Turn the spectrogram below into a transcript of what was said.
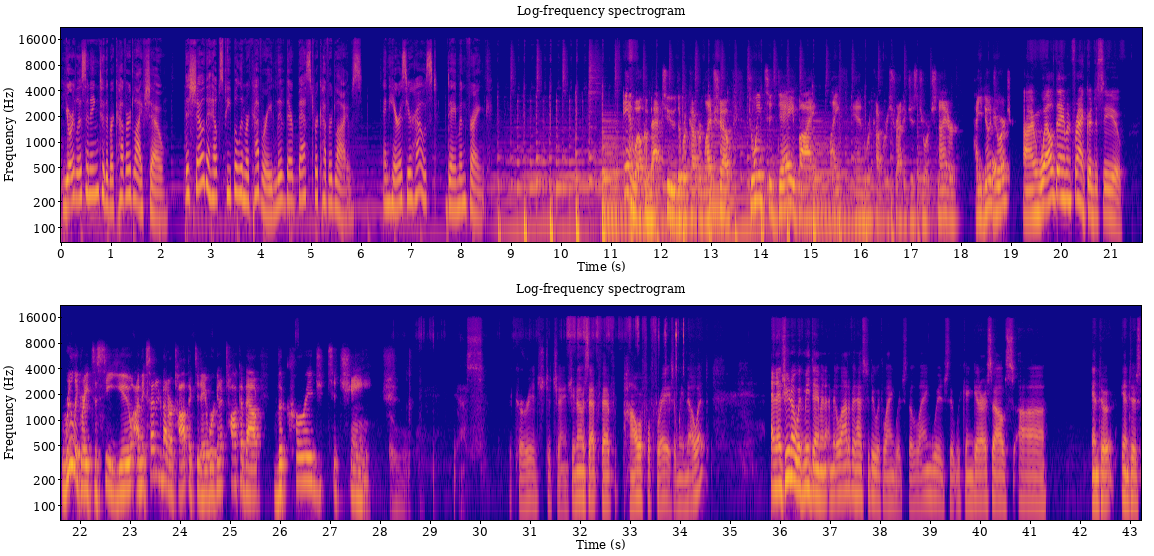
You're listening to the Recovered Life Show the show that helps people in recovery live their best recovered lives. And here is your host, Damon Frank. And welcome back to the Recovered Life Show, joined today by life and recovery strategist George Snyder. How you doing, George? I'm well, Damon Frank. Good to see you. Really great to see you. I'm excited about our topic today. We're going to talk about the courage to change. Ooh Yes, the courage to change. You know, it's that, that powerful phrase, and we know it. And as you know, with me, Damon, I mean, a lot of it has to do with language, the language that we can get ourselves uh, into into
